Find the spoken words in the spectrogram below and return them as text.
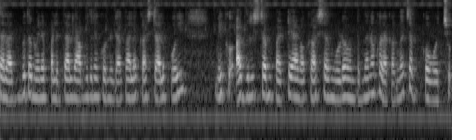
చాలా అద్భుతమైన ఫలితాలు రాబోతున్నాయి కొన్ని రకాల కష్టాలు పోయి మీకు అదృష్టం పట్టే అవకాశం కూడా ఉంటుందని ఒక రకంగా చెప్పుకోవచ్చు.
